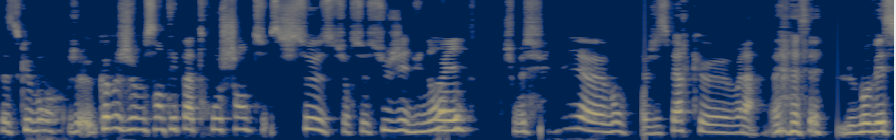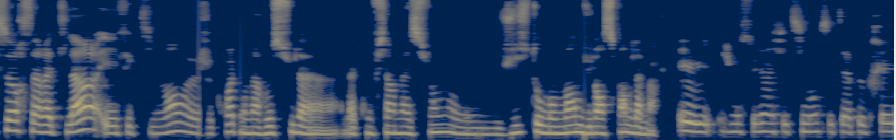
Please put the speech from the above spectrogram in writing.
Parce que bon, je, comme je me sentais pas trop chanteuse sur ce sujet du nom, je me suis dit euh, bon, j'espère que voilà, le mauvais sort s'arrête là. Et effectivement, euh, je crois qu'on a reçu la, la confirmation euh, juste au moment du lancement de la marque. Et oui, je me souviens effectivement que c'était à peu près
